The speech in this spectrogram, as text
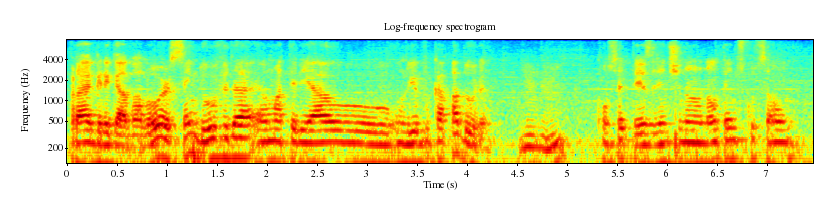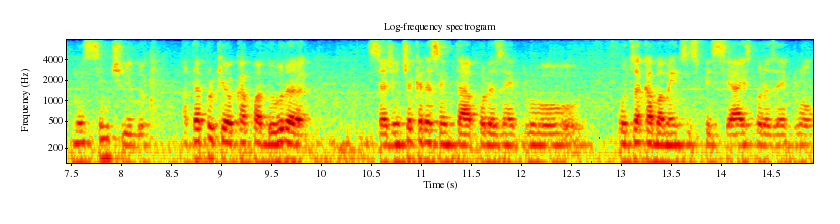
para agregar valor, sem dúvida, é um material, um livro capa dura. Uhum. Com certeza, a gente não, não tem discussão nesse sentido. Até porque o capa dura, se a gente acrescentar, por exemplo, outros acabamentos especiais, por exemplo,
